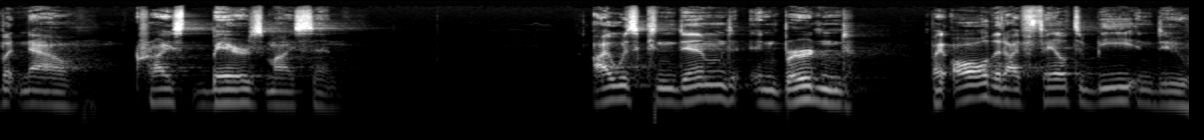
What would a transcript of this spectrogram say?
but now Christ bears my sin. I was condemned and burdened, by all that I've failed to be and do.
